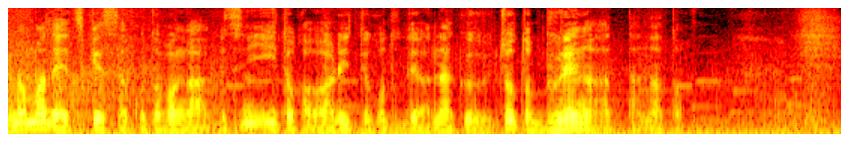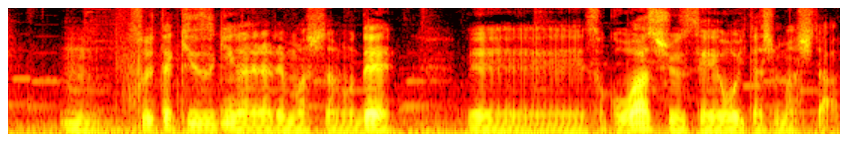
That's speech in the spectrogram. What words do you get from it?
今までつけてた言葉が別にいいとか悪いってことではなくちょっとブレがあったなと、うん、そういった気づきが得られましたので、えー、そこは修正をいたしました。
